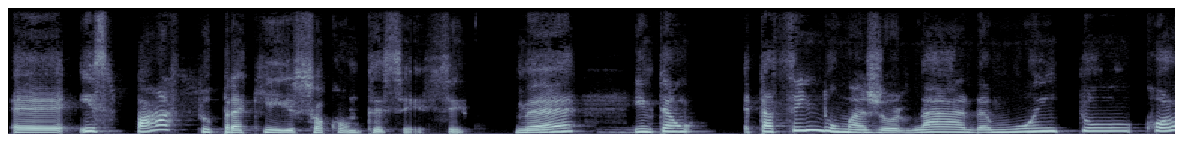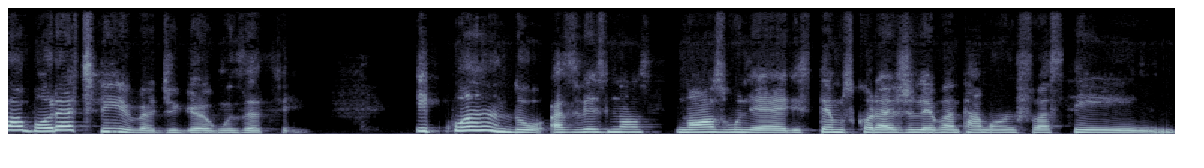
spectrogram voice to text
é, espaço para que isso acontecesse, né? Então, está sendo uma jornada muito colaborativa, digamos assim. E quando, às vezes, nós, nós mulheres temos coragem de levantar a mão e falar assim,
